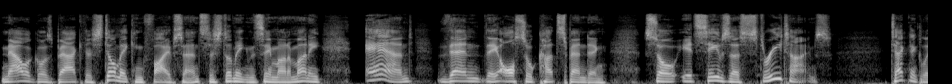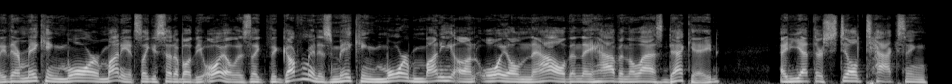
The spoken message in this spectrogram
now it goes back. They're still making five cents. They're still making the same amount of money. And then they also cut spending. So it saves us three times. Technically, they're making more money. It's like you said about the oil, is like the government is making more money on oil now than they have in the last decade. And yet they're still taxing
